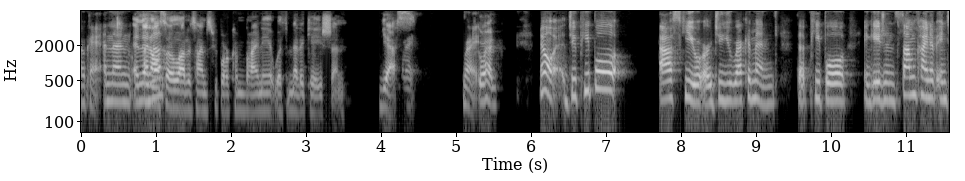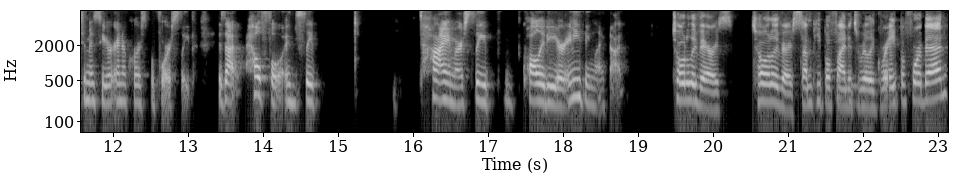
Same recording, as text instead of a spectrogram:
Okay, and then and then also a lot of times people are combining it with medication. Yes. Right. Right. Go ahead. No, do people ask you or do you recommend that people engage in some kind of intimacy or intercourse before sleep? Is that helpful in sleep time or sleep quality or anything like that? Totally varies. Totally varies. Some people find it's really great before bed.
